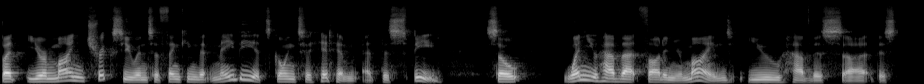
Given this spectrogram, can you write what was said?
But your mind tricks you into thinking that maybe it's going to hit him at this speed. So when you have that thought in your mind, you have this, uh, this,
